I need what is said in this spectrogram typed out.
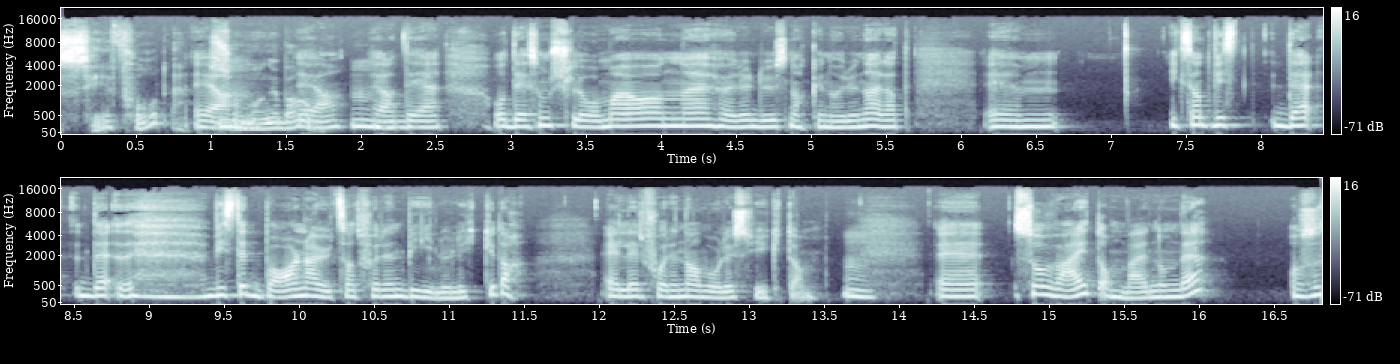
se for deg Ja. så mange barn. Ja, ja det, og det som slår meg og når jeg hører du snakke nå, Rune, er at um, ikke sant? Hvis, det, det, hvis et barn er utsatt for en bilulykke, da, eller får en alvorlig sykdom, eh, så veit omverdenen om det. Og så,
